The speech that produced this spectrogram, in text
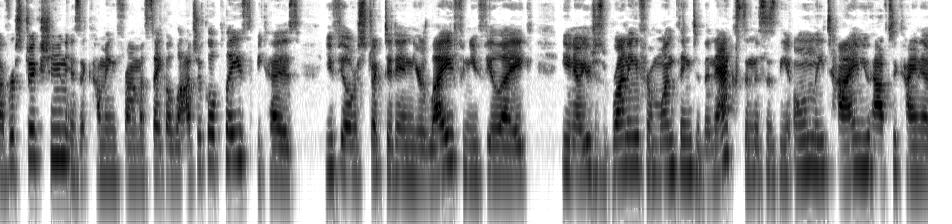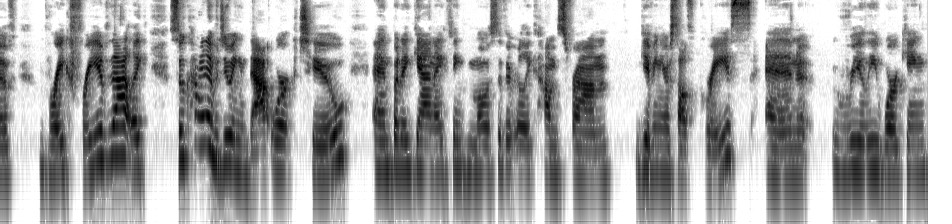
of restriction? Is it coming from a psychological place because you feel restricted in your life and you feel like, you know, you're just running from one thing to the next and this is the only time you have to kind of break free of that. Like so kind of doing that work too. And but again, I think most of it really comes from giving yourself grace and really working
